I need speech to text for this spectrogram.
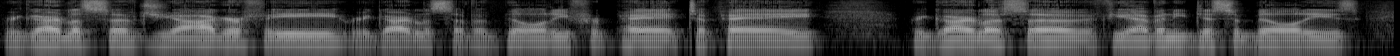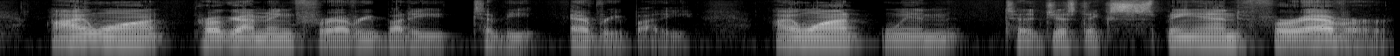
regardless of geography, regardless of ability for pay, to pay, regardless of if you have any disabilities. I want programming for everybody to be everybody. I want when to just expand forever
